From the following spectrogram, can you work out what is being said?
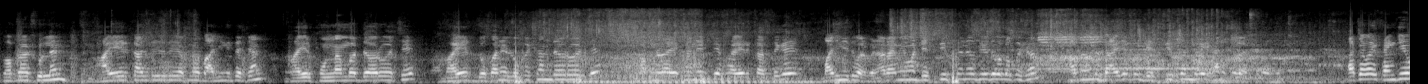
তো আপনারা শুনলেন ভাইয়ের কাছ থেকে যদি আপনারা বাজি নিতে চান ভাইয়ের ফোন নাম্বার দেওয়া রয়েছে ভাইয়ের দোকানের লোকেশন দেওয়া রয়েছে আপনারা এখানে এসে ভাইয়ের কাছ থেকে বাজি নিতে পারবেন। আর আমি আমার ডেসক্রিপশনেও দিয়ে দেবো লোকেশন আপনাদের ডাইরেক্ট ওই ডেসক্রিপশন থেকে এখানে চলে আসতে পারবেন। আচ্ছা ভাই থ্যাংক ইউ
